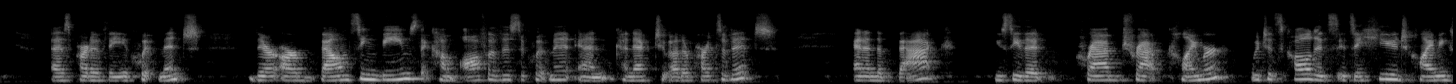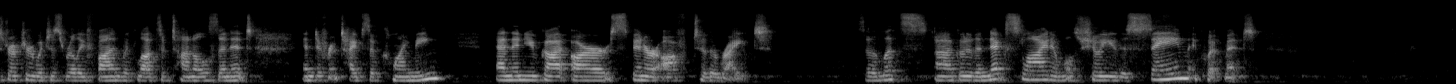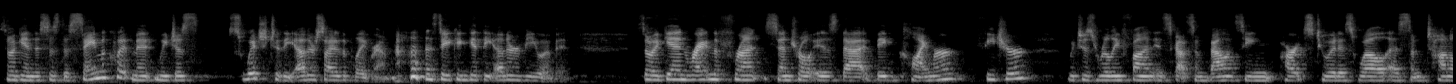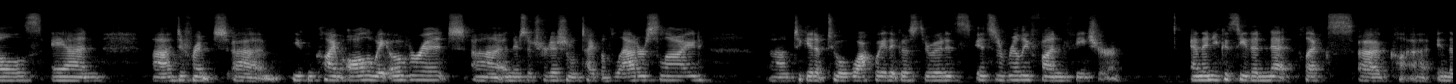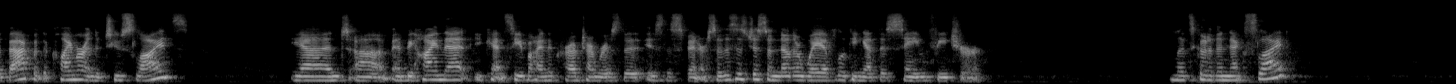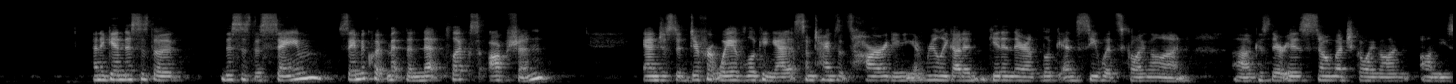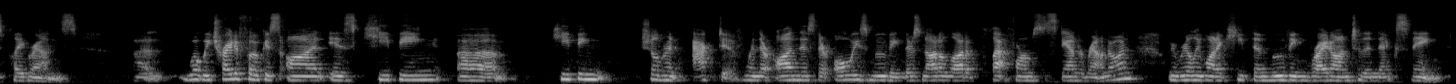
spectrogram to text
as part of the equipment. There are balancing beams that come off of this equipment and connect to other parts of it. And in the back, you see the crab trap climber, which it's called. It's, it's a huge climbing structure, which is really fun with lots of tunnels in it and different types of climbing. And then you've got our spinner off to the right. So let's uh, go to the next slide and we'll show you the same equipment. So again, this is the same equipment. We just switch to the other side of the playground so you can get the other view of it. So again, right in the front central is that big climber feature, which is really fun. It's got some balancing parts to it as well as some tunnels and uh, different, um, you can climb all the way over it. Uh, and there's a traditional type of ladder slide um, to get up to a walkway that goes through it. It's, it's a really fun feature. And then you can see the Netplex uh, uh in the back with the climber and the two slides. And, um, and behind that, you can't see it behind the crab timer is the, is the spinner. So this is just another way of looking at the same feature. Let's go to the next slide. And again, this is the, this is the same, same equipment, the Netplex option, and just a different way of looking at it. Sometimes it's hard and you really got to get in there and look and see what's going on because uh, there is so much going on on these playgrounds. Uh, what we try to focus on is keeping um, keeping children active. When they're on this they're always moving. There's not a lot of platforms to stand around on. We really want to keep them moving right on to the next thing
